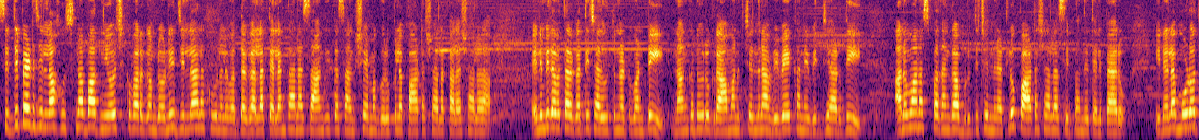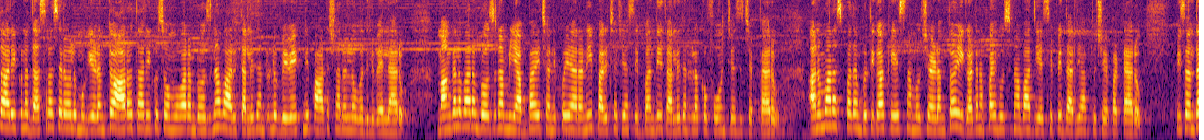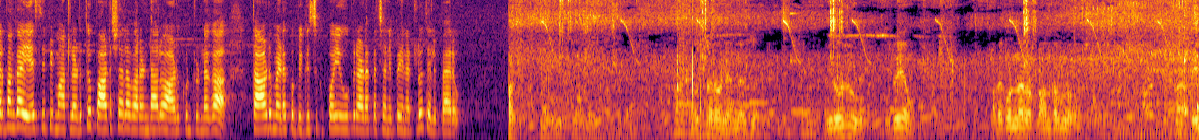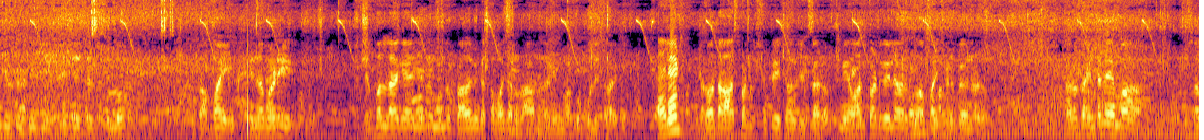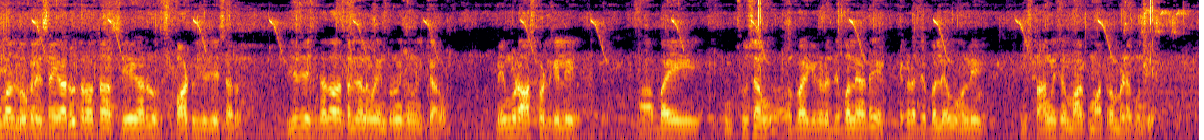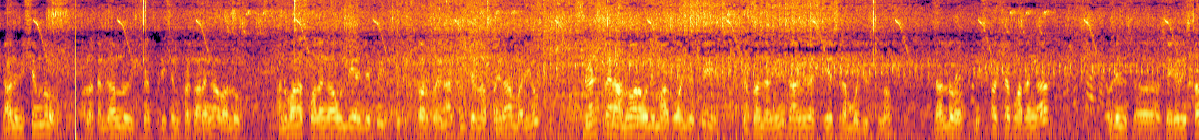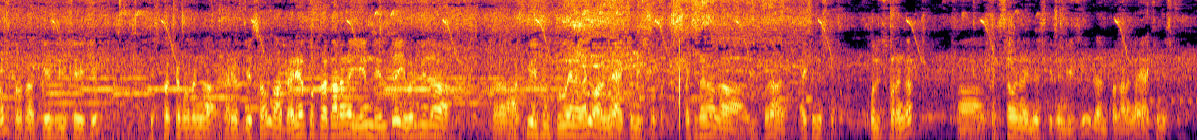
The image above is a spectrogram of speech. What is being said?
సిద్దిపేట జిల్లా హుస్నాబాద్ నియోజకవర్గంలోని జిల్లాల కూలల వద్ద గల తెలంగాణ సాంఘిక సంక్షేమ గురుకుల పాఠశాల కళాశాల ఎనిమిదవ తరగతి చదువుతున్నటువంటి నంగనూరు గ్రామానికి చెందిన వివేక్ అనే విద్యార్థి అనుమానాస్పదంగా మృతి చెందినట్లు పాఠశాల సిబ్బంది తెలిపారు. ఈ నెల మూడో తారీఖున దసరా సెలవులు ముగియడంతో ఆరో తారీఖు సోమవారం రోజున వారి తల్లిదండ్రులు వివేక్ని పాఠశాలలో వదిలి వెళ్ళారు. మంగళవారం రోజున మీ అబ్బాయి చనిపోయారని పరిచర్య సిబ్బంది తల్లిదండ్రులకు ఫోన్ చేసి చెప్పారు. అనుమానాస్పద మృతిగా కేసు నమోదు చేయడంతో ఈ ఘటనపై హుస్నాబాద్ ఏసీపీ దర్యాప్తు చేపట్టారు. ఈ సందర్భంగా ఏసీపీ మాట్లాడుతూ పాఠశాల వరండాలో ఆడుకుంటుండగా తాడు మెడకు బిగుసుకుపోయి ఊపిరాడక చనిపోయినట్లు తెలిపారు. నమస్కారం అండి అందరికీ. ఈరోజు ఉదయం పదకొండున్నర ప్రాంతంలో కేజీ టు పీజీ రెసిడెన్షియల్ స్కూల్లో ఒక అబ్బాయి కింద పడి దెబ్బలు తాగాయని చెప్పి ముందు ప్రాథమిక సమాచారం రావడం జరిగింది మాకు పోలీసు వారికి. తర్వాత హాస్పిటల్కి షిఫ్ట్ చేసామని చెప్పారు. మేము హాస్పిటల్కి వెళ్ళే వరకు అబ్బాయి చనిపోయి ఉన్నాడు. తర్వాత వెంటనే మా హుస్నాబాద్ లోకల్ ఎస్ఐ గారు తర్వాత సిఐ గారు స్పాట్ విజిట్ చేశారు. విజిట్ చేసిన తర్వాత తల్లిదండ్రులు కూడా ఇన్ఫర్మేషన్ ఇచ్చారు. మేము కూడా హాస్పిటల్కి వెళ్ళి ఆ అబ్బాయి చూసాము. అబ్బాయికి ఎక్కడ దెబ్బలు లేవంటే ఎక్కడ దెబ్బలు లేవు. ఓన్లీ ఈ స్ట్రాంగ్లేషన్ మార్క్ మాత్రం మెడకుంది. దాని విషయంలో వాళ్ళ తల్లిదండ్రులు ఇచ్చిన పిటిషన్ ప్రకారంగా వాళ్ళు అనుమానాస్పదంగా ఉంది అని చెప్పి ప్రిన్సిపాల్ పైన టీచర్ల పైన మరియు స్టూడెంట్స్ పైన అనుమానం ఉంది మాకు అని చెప్పి చెప్పడం జరిగింది. దాని మీద కేసు నమోదు చేస్తున్నాం. దానిలో నిష్పక్షపాతంగా ఎవిడెన్స్ సేకరిస్తాం. తర్వాత కేసు రిజిస్టర్ చేసి నిష్పక్షపాతంగా దర్యాప్తు చేస్తాం. ఆ దర్యాప్తు ప్రకారంగా ఏం తేలితే ఎవరి మీద అక్యుయేషన్ ప్రూవ్ అయినా కానీ వాళ్ళ మీద యాక్షన్ తీసుకుంటాం. ఖచ్చితంగా తీసుకుని యాక్షన్ తీసుకుంటాం. పోలీస్ పరంగా ఖచ్చితమైన ఇన్వెస్టిగేషన్ చేసి దాని ప్రకారంగా యాక్షన్ తీసుకుంటాం.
